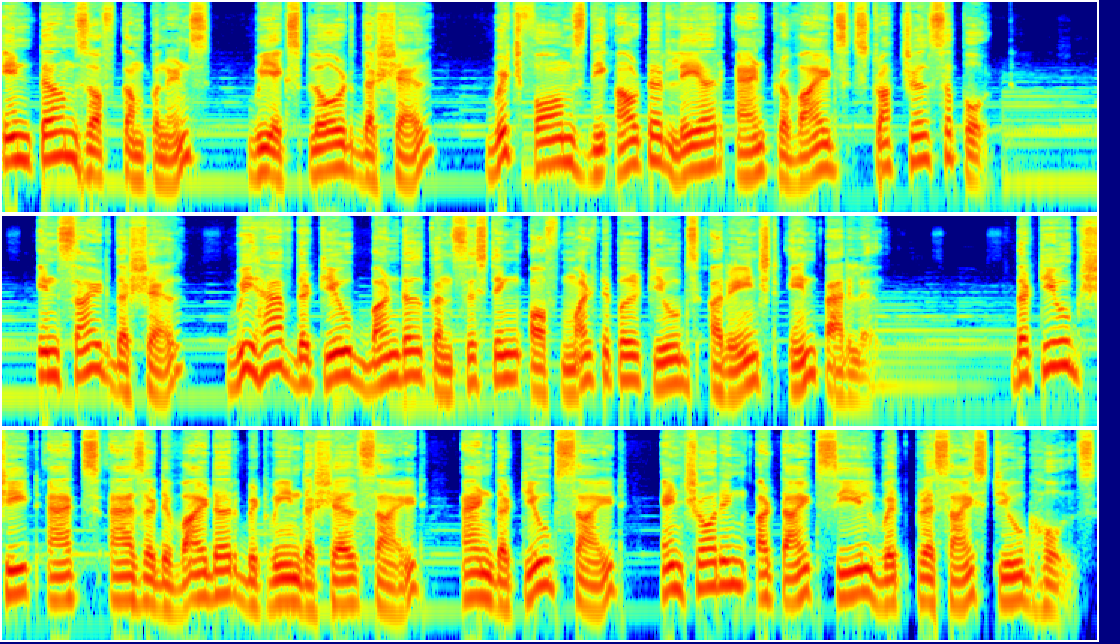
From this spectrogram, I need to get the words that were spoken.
In terms of components, we explored the shell, which forms the outer layer and provides structural support. Inside the shell, we have the tube bundle consisting of multiple tubes arranged in parallel. The tube sheet acts as a divider between the shell side and the tube side, ensuring a tight seal with precise tube holes.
